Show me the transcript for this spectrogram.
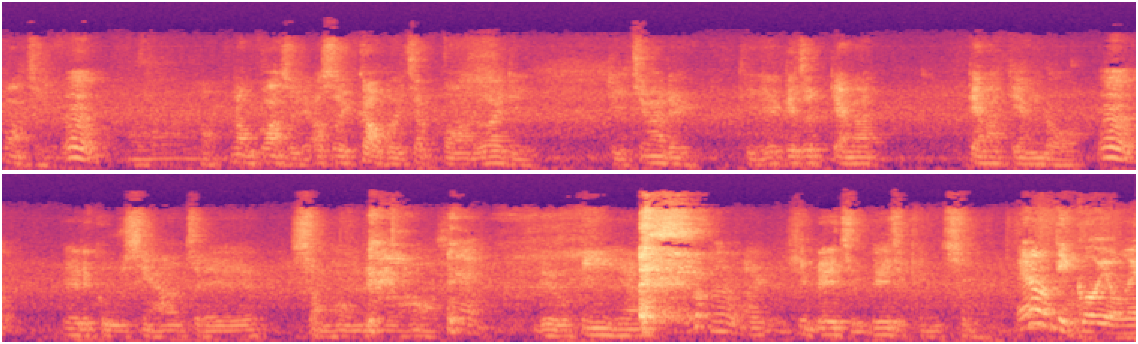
赶出，哦，拢赶出，啊，所以教会才搬落来伫。伫即马咧，伫迄叫做点啊点啊点路，嗯，迄个旧城一个上风路吼，路边遐，啊去买一买一间厝。迄拢伫高雄的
